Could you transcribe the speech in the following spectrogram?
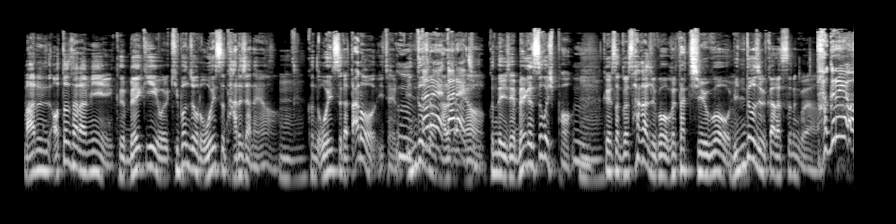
많은 어떤 사람이 그 맥이 기본적으로 OS 다르잖아요. 음. 근데 OS가 따로 이제 음, 윈도우즈랑 깔아야- 다르잖아요. 깔아야지. 근데 이제 맥은 쓰고 싶어. 음. 그래서 그걸 사가지고 그걸 다 지우고 윈도우즈를 깔아 쓰는 거야. 다 그래요.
